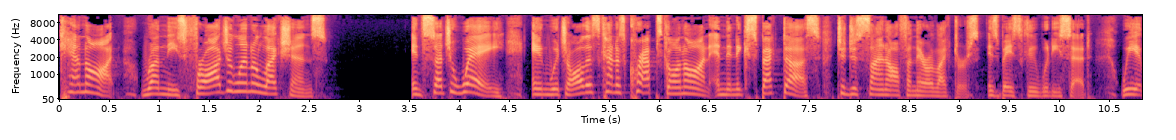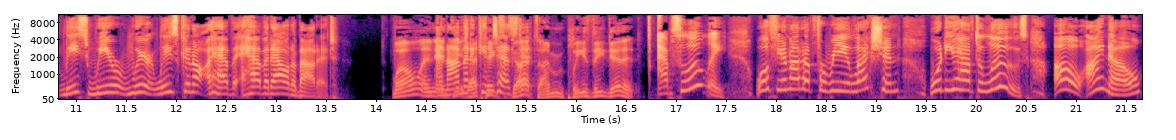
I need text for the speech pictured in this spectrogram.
cannot run these fraudulent elections in such a way in which all this kind of crap's gone on and then expect us to just sign off on their electors is basically what he said. We at least we're we're at least going to have have it out about it. Well, and, And it- I'm gonna contest it. I'm pleased that he did it. Absolutely. Well, if you're not up for reelection, what do you have to lose? Oh, I know.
